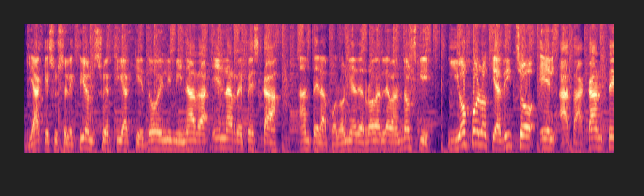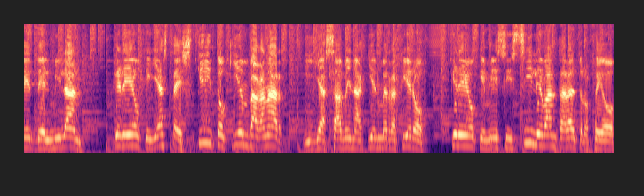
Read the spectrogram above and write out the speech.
ya que su selección Suecia quedó eliminada en la repesca ante la Polonia de Robert Lewandowski. Y ojo lo que ha dicho el atacante del Milan. Creo que ya está escrito quién va a ganar y ya saben a quién me refiero. Creo que Messi sí levantará el trofeo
